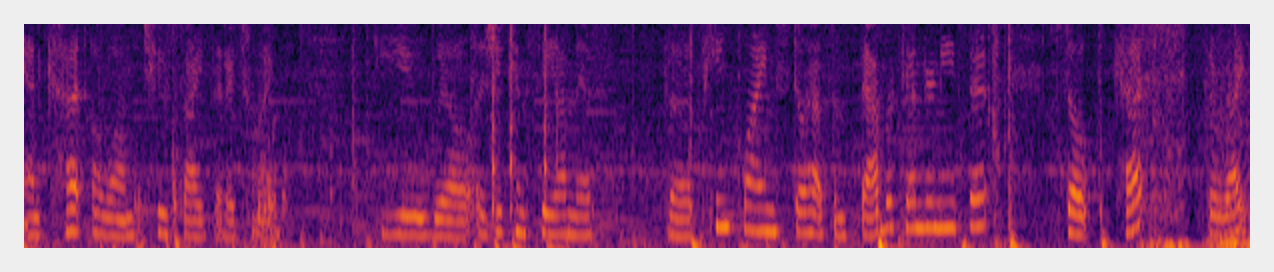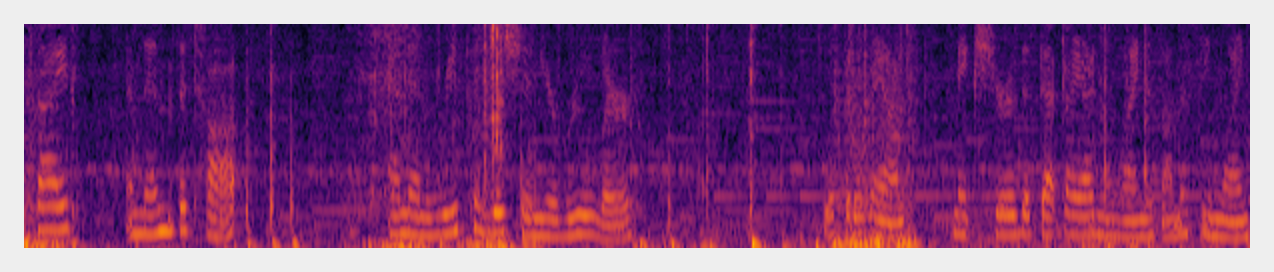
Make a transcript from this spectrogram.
and cut along two sides at a time. You will, as you can see on this, the pink line still has some fabric underneath it so cut the right side and then the top and then reposition your ruler. Flip it around. Make sure that that diagonal line is on the seam line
